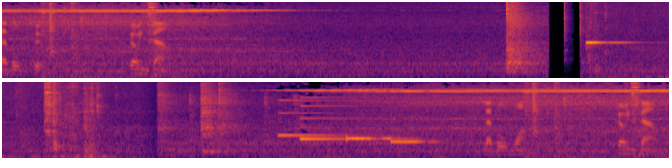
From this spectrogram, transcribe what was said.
Level 2. Going down. Level 1. Going down.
